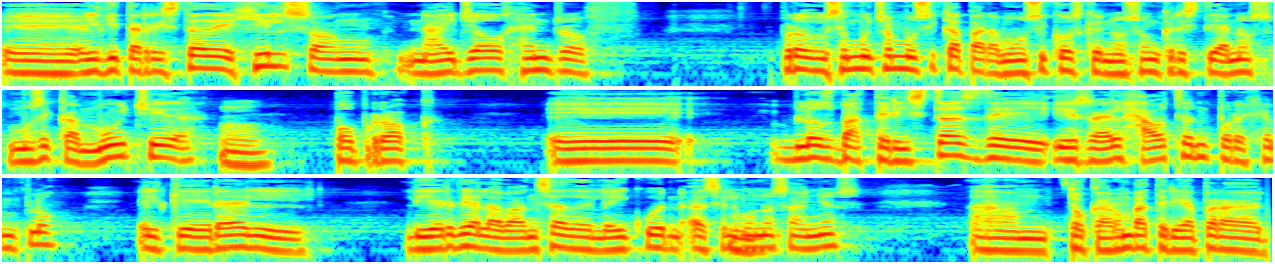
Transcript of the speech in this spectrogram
Eh, el guitarrista de Hillsong, Nigel Hendroff, produce mucha música para músicos que no son cristianos, música muy chida, mm. pop rock. Eh, los bateristas de Israel Houghton, por ejemplo, el que era el líder de alabanza de Lakewood hace algunos años, tocaron batería para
